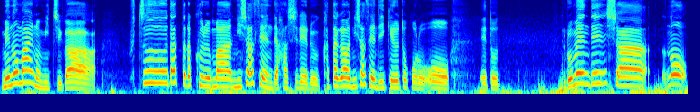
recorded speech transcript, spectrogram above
目の前の道が、普通だったら車2車線で走れる、片側2車線で行けるところを、えっ、ー、と、路面電車の、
